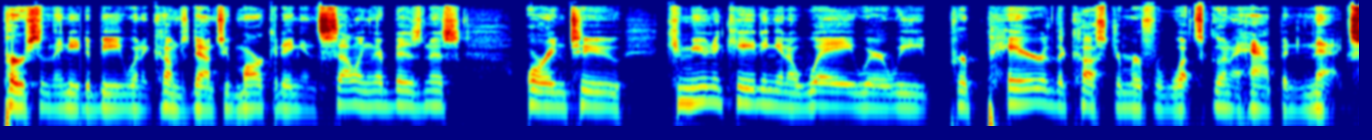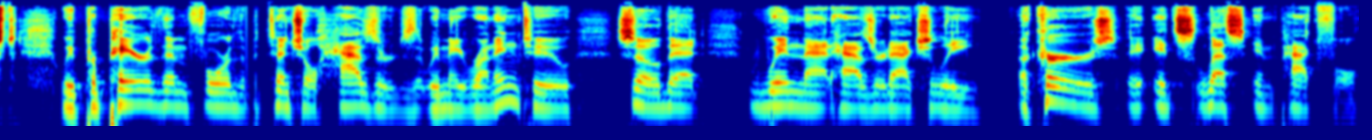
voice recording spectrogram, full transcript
person they need to be when it comes down to marketing and selling their business or into communicating in a way where we prepare the customer for what's going to happen next. We prepare them for the potential hazards that we may run into so that when that hazard actually occurs, it's less impactful.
